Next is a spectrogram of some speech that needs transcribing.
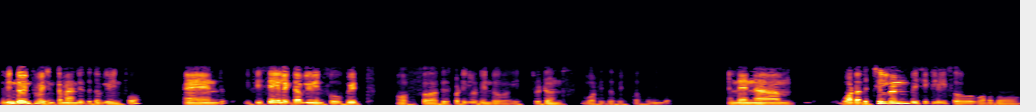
The window information command is the winfo and if we say like winfo width of uh, this particular window it returns what is the width of the window and then um, what are the children basically? So what are the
